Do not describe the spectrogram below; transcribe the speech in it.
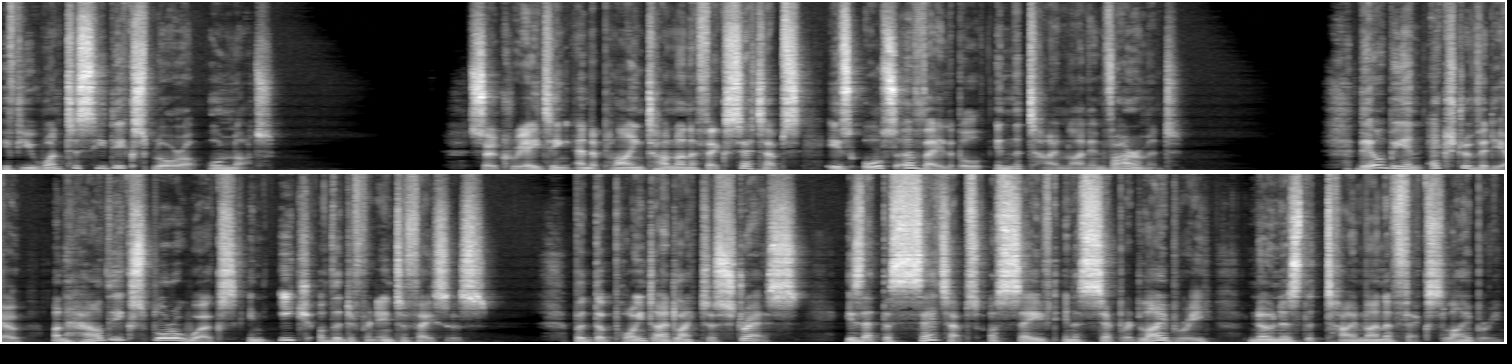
if you want to see the Explorer or not. So creating and applying timeline effects setups is also available in the timeline environment. There'll be an extra video on how the Explorer works in each of the different interfaces. But the point I'd like to stress is that the setups are saved in a separate library known as the Timeline Effects Library.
